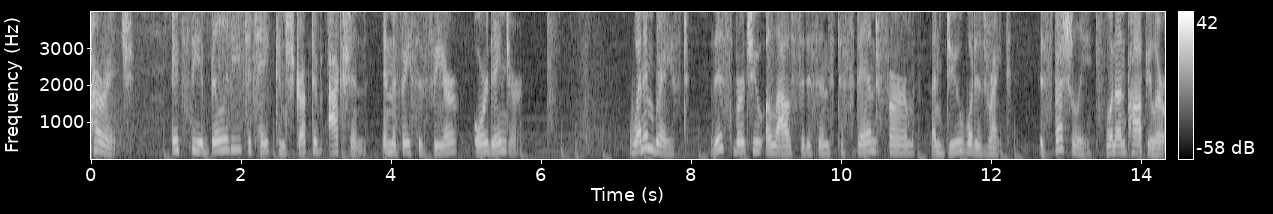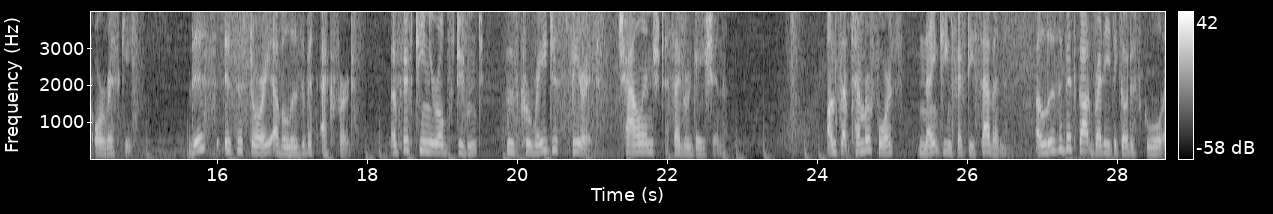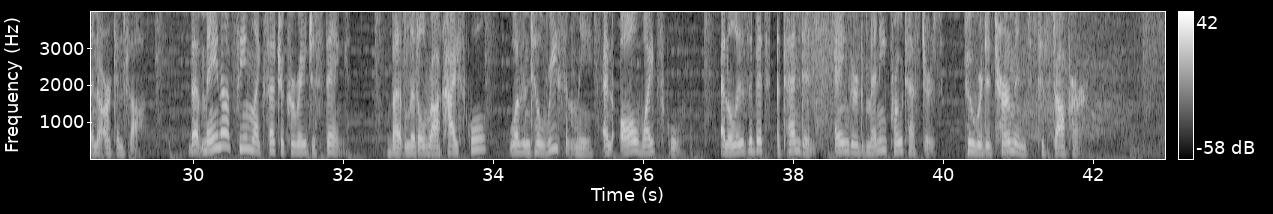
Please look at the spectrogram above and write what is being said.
Courage. It's the ability to take constructive action in the face of fear or danger. When embraced, this virtue allows citizens to stand firm and do what is right, especially when unpopular or risky. This is the story of Elizabeth Eckford, a 15 year old student whose courageous spirit challenged segregation. On September 4th, 1957, Elizabeth got ready to go to school in Arkansas. That may not seem like such a courageous thing, but Little Rock High School was until recently an all white school, and Elizabeth's attendance angered many protesters who were determined to stop her.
